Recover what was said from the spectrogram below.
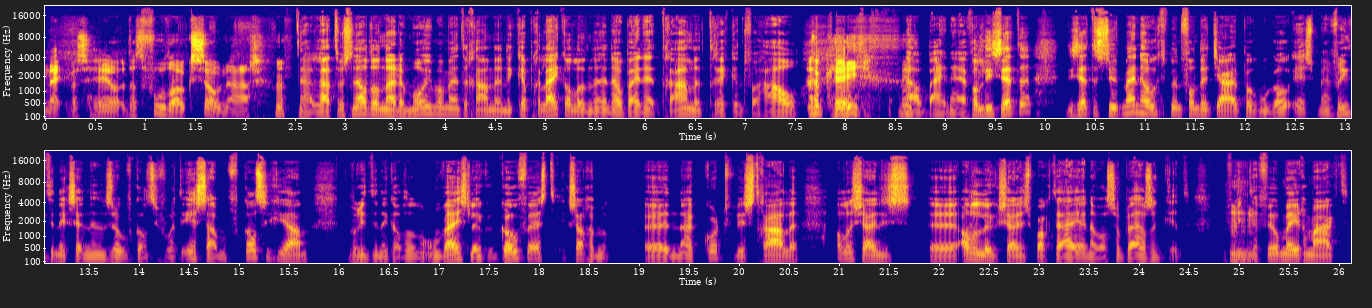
Nee, was heel, dat voelde ook zo naar. Nou, laten we snel dan naar de mooie momenten gaan. En ik heb gelijk al een, eh, nou bijna tranentrekkend verhaal. Oké. nou, bijna hè. Van Lisette. Lisette stuurt mijn hoogtepunt van dit jaar uit Pokémon Go is. Mijn vriend en ik zijn in de zomervakantie voor het eerst samen op vakantie gegaan. Mijn vriend en ik hadden een onwijs leuke GoFest. Ik zag hem eh na kort weer stralen. Alle, shinies, eh, alle leuke shinies pakte hij en hij was zo blij als een kind. Mijn vriend heeft veel meegemaakt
